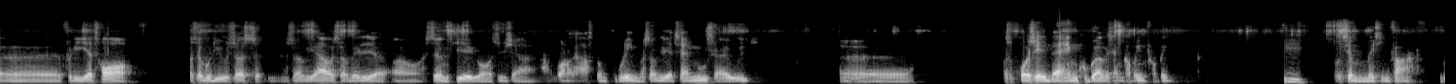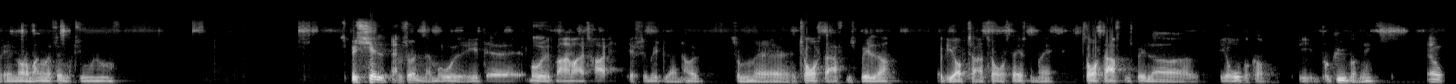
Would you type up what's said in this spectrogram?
Øh, fordi jeg tror, og så kunne de jo så, så, vi er jo så vælge, og selvom Kirkegaard synes jeg har godt nok haft nogle problemer, så vil jeg tage Musa ud. Øh, og så prøve at se, hvad han kunne gøre, hvis han kom ind fra bænken. Mm. For eksempel med sin far, når der mangler 25 minutter. Specielt på søndag mod et, øh, mod et meget, meget træt FC Midtjylland hold, som øh, torsdag aften spiller, at vi optager torsdag eftermiddag, torsdag aften spiller Europacup på Kyberne, ikke? Jo.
